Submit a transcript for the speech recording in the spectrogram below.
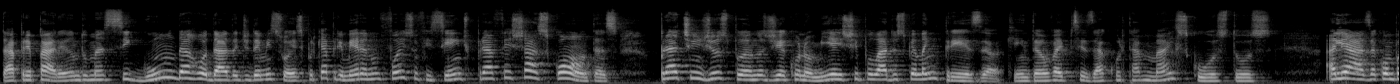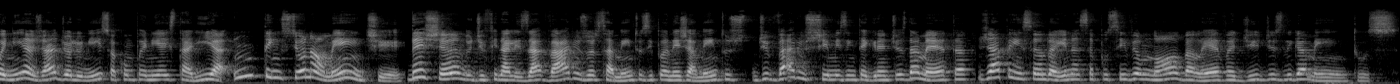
tá preparando uma segunda rodada de demissões, porque a primeira não foi suficiente para fechar as contas. para atingir os planos de economia estipulados pela empresa, que então vai precisar cortar mais custos. Aliás, a companhia, já de olho nisso, a companhia estaria intencionalmente deixando de finalizar vários orçamentos e planejamentos de vários times integrantes da Meta, já pensando aí nessa possível nova leva de desligamentos.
